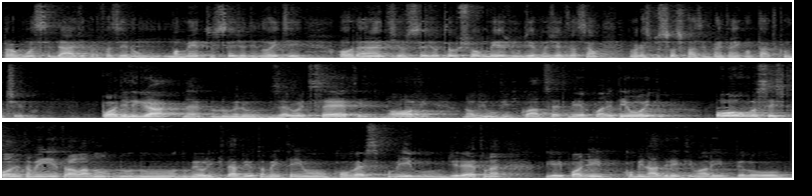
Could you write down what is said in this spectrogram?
para alguma cidade para fazer um momento, seja de noite orante, ou seja, o teu show mesmo de evangelização, como é que as pessoas fazem para entrar em contato contigo? Pode ligar, né, no número 087 99124 7648, ou vocês podem também entrar lá no, no, no, meu link da bio, também tem um converse comigo, um direto, né, e aí pode combinar direitinho ali pelo,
